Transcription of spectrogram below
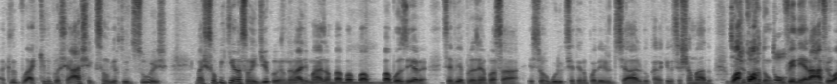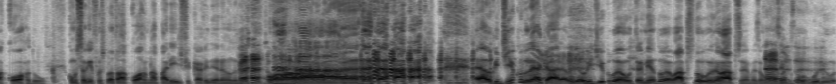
aquilo, que- aquilo que você acha que são virtudes suas, mas são pequenas, são ridículas, não é nada demais, é uma baboseira. Você vê, por exemplo, essa, esse orgulho que você tem no Poder Judiciário, do cara querer ser chamado o acórdão, o venerável acórdão, como se alguém fosse botar o acórdão na parede e ficar venerando, né? Ora! é o ridículo, né, cara? É o, é o ridículo, é o tremendo, é o ápice do, não é o ápice, né? Mas é um É, exemplo do é- orgulho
